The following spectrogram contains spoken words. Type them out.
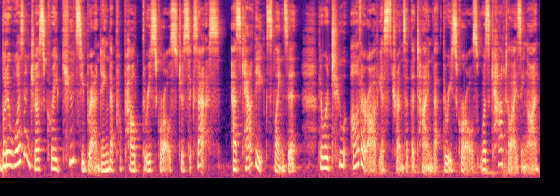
But it wasn't just great cutesy branding that propelled Three Squirrels to success. As Kathy explains it, there were two other obvious trends at the time that Three Squirrels was capitalizing on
